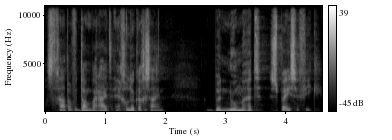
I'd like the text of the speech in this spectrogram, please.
als het gaat over dankbaarheid en gelukkig zijn, benoem het specifiek.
